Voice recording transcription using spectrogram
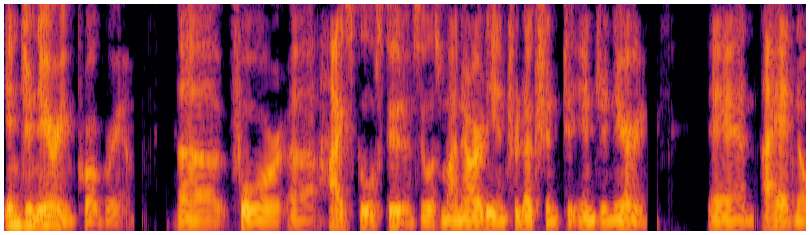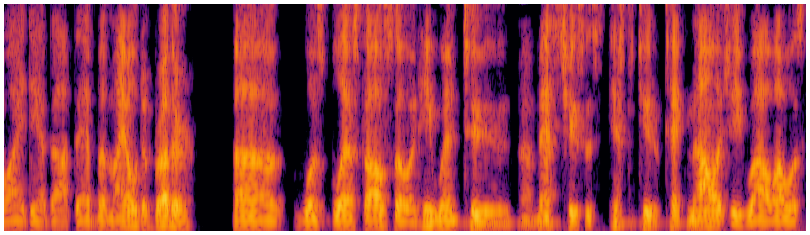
engineering program uh, for uh, high school students. It was minority introduction to engineering, and I had no idea about that. But my older brother uh, was blessed also, and he went to uh, Massachusetts Institute of Technology while I was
